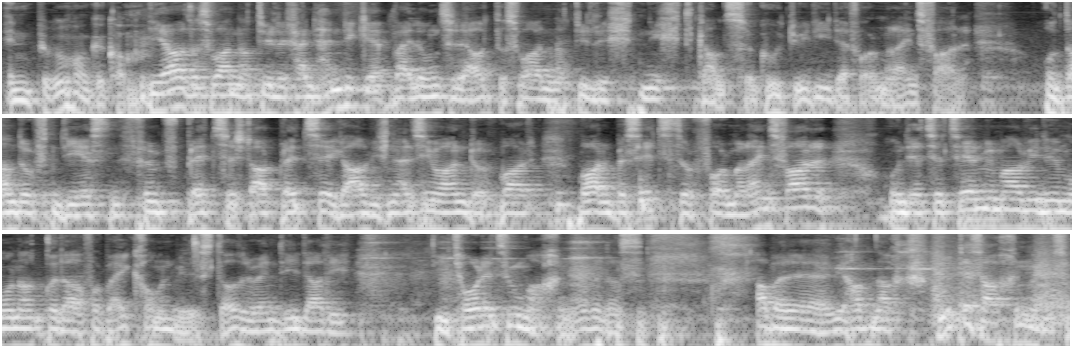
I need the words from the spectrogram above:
in Berührung gekommen. Ja, das war natürlich ein Handicap, weil unsere Autos waren natürlich nicht ganz so gut wie die der Formel-1-Fahrer. Und dann durften die ersten fünf Plätze, Startplätze, egal wie schnell sie waren, war, waren besetzt durch Formel-1-Fahrer. Und jetzt erzähl mir mal, wie du in Monaco da vorbeikommen willst, oder? Wenn die da die, die Tore zumachen, oder? Das, aber äh, wir hatten auch gute Sachen. Also,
